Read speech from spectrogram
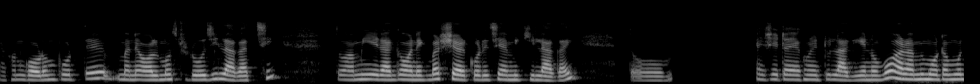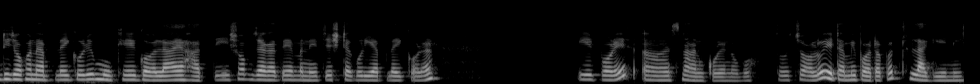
এখন গরম পড়তে মানে অলমোস্ট রোজই লাগাচ্ছি। তো আমি এর আগে অনেকবার শেয়ার করেছি আমি কি লাগাই। তো সেটা এখন একটু লাগিয়ে নেব। আর আমি মোটামুটি যখন অ্যাপ্লাই করি মুখে, গলায়, হাতে সব জায়গাতে মানে চেষ্টা করি অ্যাপ্লাই করার। এরপরে স্নান করে নেব। তো চলো এটা আমি পটাপট লাগিয়ে নিই।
